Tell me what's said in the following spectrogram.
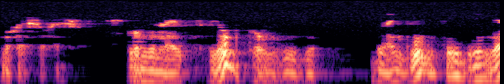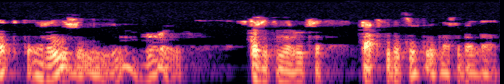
Ну хорошо, хорошо. Вам не нравится в любом виде. Блондинкой, брюнеткой, рыжей, любой. Скажите мне лучше, как себя чувствует наша больная?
